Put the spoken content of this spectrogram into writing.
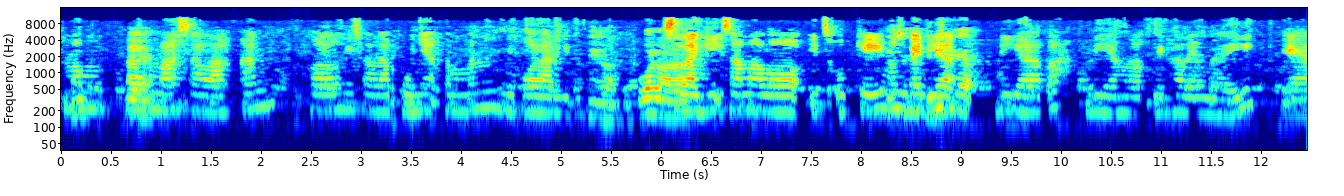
mempermasalahkan kalau misalnya punya temen bipolar gitu. ya, Selagi sama lo it's okay, maksudnya Jadi dia kayak, dia apa? Dia ngelakuin hal yang baik, ya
